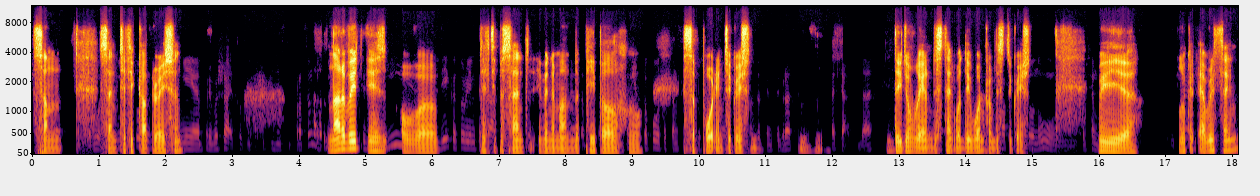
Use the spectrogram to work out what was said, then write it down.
Some scientific cooperation. None of it is over 50% even among the people who support integration. They don't really understand what they want from this integration. We uh, look at everything,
